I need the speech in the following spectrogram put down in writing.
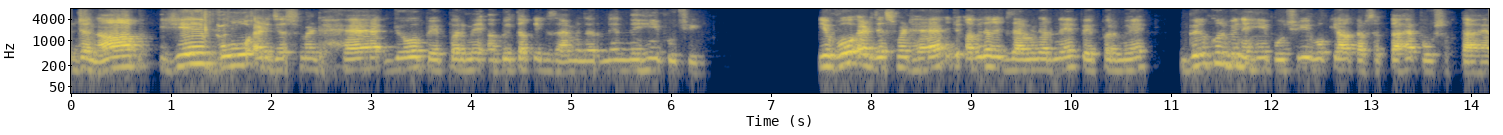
जनाब, ये वो एडजस्टमेंट है जो पेपर में अभी तक एग्जामिनर ने नहीं पूछी। ये वो एडजस्टमेंट है जो अभी तक एग्जामिनर ने पेपर में बिल्कुल भी नहीं पूछी, वो क्या कर सकता है, पूछ सकता है।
